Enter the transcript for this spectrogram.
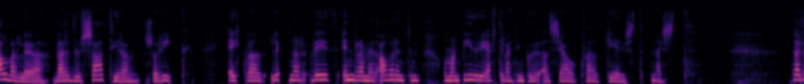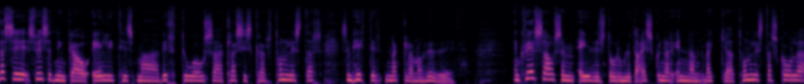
alvarlega verður satýran svo rík. Eitthvað lipnar við innra með áhörendum og mann býður í eftirvæntingu að sjá hvað gerist næst. Það er þessi sviðsetning á elitisma, virtuósa, klassískrar tónlistar sem hittir naglan á höfuðið. En hver sá sem eigðir stórum luta æskunar innan veggja tónlistarskóla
